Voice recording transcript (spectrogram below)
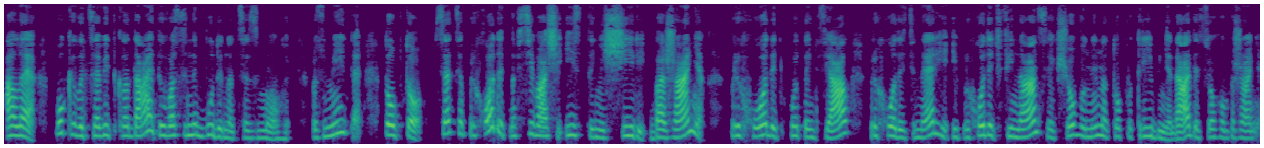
Але поки ви це відкладаєте, у вас і не буде на це змоги. Розумієте? Тобто, все це приходить на всі ваші істинні щирі бажання, приходить потенціал, приходить енергія і приходять фінанси, якщо вони на то потрібні, да, для цього бажання.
